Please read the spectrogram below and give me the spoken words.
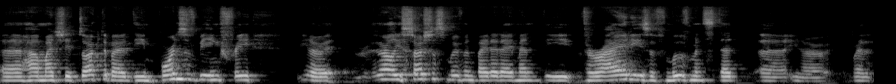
Uh, how much they talked about the importance of being free. You know, early socialist movement. By that I meant the varieties of movements that uh, you know whether,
